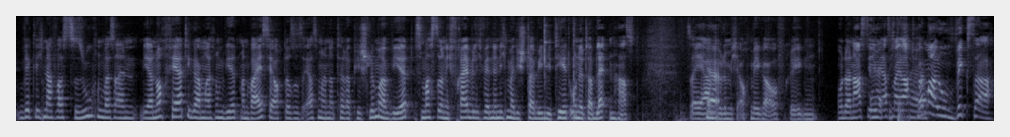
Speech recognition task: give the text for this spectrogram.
wirklich nach was zu suchen, was einen ja noch fertiger machen wird. Man weiß ja auch, dass es erstmal in der Therapie schlimmer wird. Das machst du auch nicht freiwillig, wenn du nicht mal die Stabilität ohne Tabletten hast. So, ja, Ja. würde mich auch mega aufregen. Und dann hast du ihm erstmal gedacht, hör mal, du Wichser,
